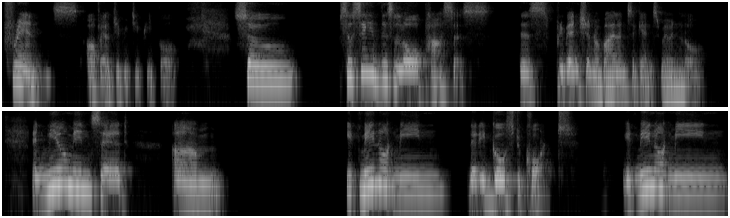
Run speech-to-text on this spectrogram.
friends of LGBT people. So, so say if this law passes, this Prevention of Violence Against Women law, and Myo Min said, um, it may not mean that it goes to court. It may not mean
